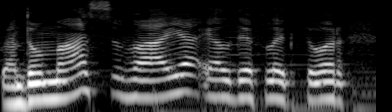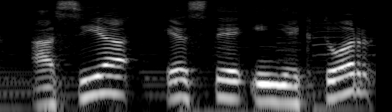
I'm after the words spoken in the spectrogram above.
Cuando más vaya el deflector hacia este inyector,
